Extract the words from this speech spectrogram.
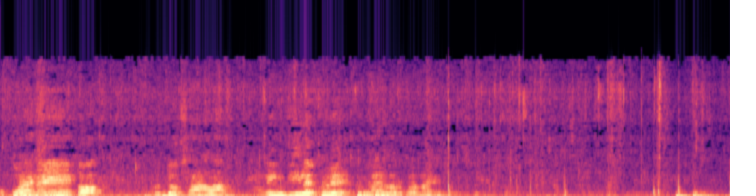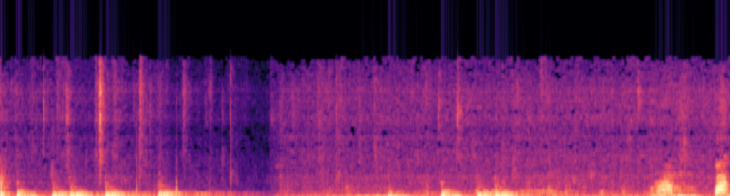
Apa neh? sitok. Godhong salam. Ning ndi lek golek? Alor kono ya. Rampan.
